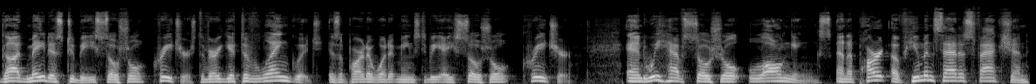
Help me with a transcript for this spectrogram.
God made us to be social creatures. The very gift of language is a part of what it means to be a social creature. And we have social longings. And a part of human satisfaction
